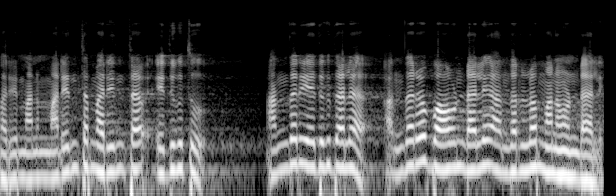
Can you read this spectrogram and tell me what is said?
మరి మనం మరింత మరింత ఎదుగుతూ అందరి ఎదుగుదల అందరూ బాగుండాలి అందరిలో మనం ఉండాలి.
